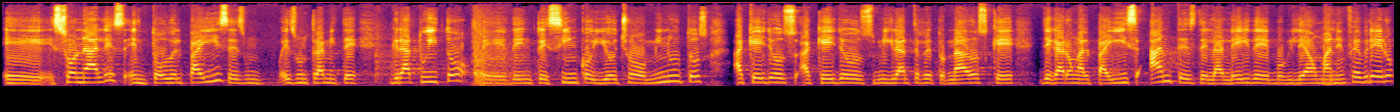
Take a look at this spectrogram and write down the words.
eh, zonales en todo el país. Es un, es un trámite gratuito eh, de entre 5 y 8 minutos. Aquellos, aquellos migrantes retornados que llegaron al país antes de la ley de movilidad humana en febrero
